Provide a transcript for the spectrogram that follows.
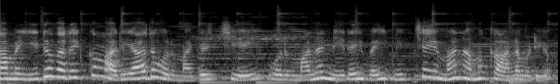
நம்ம இதுவரைக்கும் அறியாத ஒரு மகிழ்ச்சியை ஒரு மன நிறைவை நிச்சயமாக நம்ம காண முடியும்.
